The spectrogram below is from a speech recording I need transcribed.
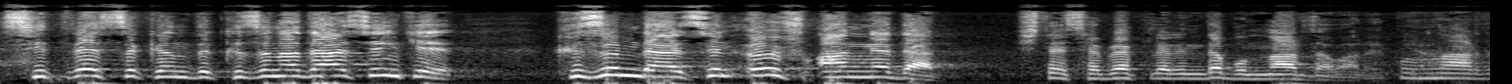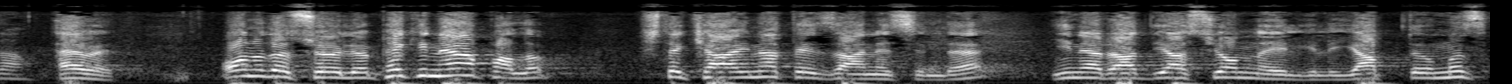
stres sıkıntı kızına dersin ki, kızım dersin öf anne der. İşte sebeplerinde bunlar da var hep. Bunlardan. Evet. Onu da söylüyorum. Peki ne yapalım? İşte kainat eczanesinde yine radyasyonla ilgili yaptığımız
